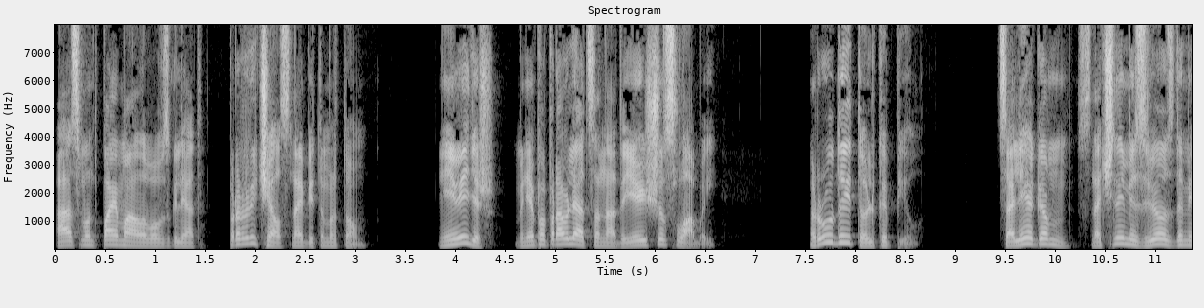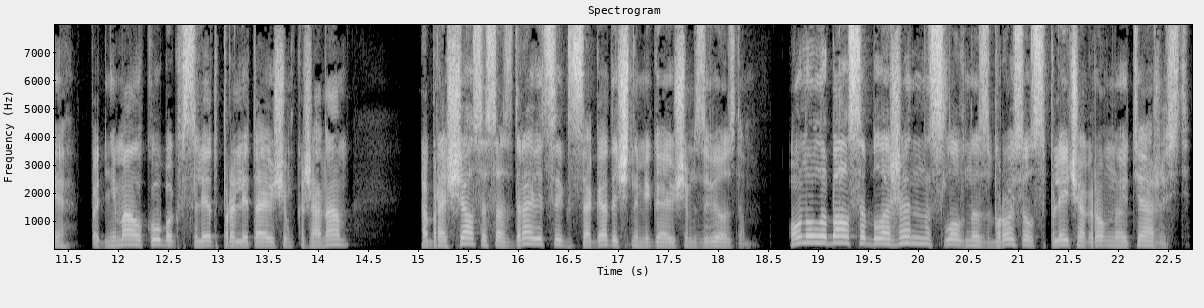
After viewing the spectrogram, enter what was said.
Асмунд поймал его взгляд, прорычал с набитым ртом. «Не видишь? Мне поправляться надо, я еще слабый». Рудый только пил. С Олегом, с ночными звездами, поднимал кубок вслед пролетающим кожанам, обращался со здравицей к загадочно мигающим звездам. Он улыбался блаженно, словно сбросил с плеч огромную тяжесть,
